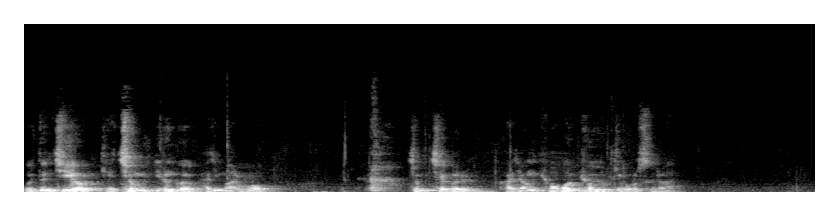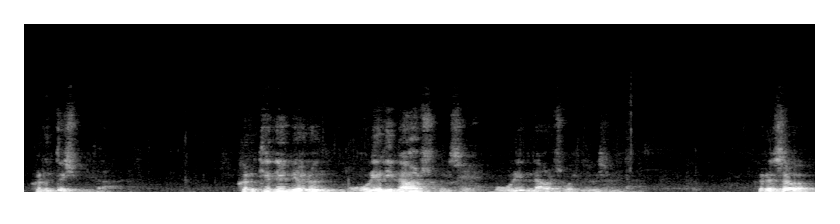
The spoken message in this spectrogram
어떤 지역, 계층 이런 거 하지 말고 정책을 가장 효건, 효율적으로 쓰라. 그런 뜻입니다. 그렇게 되면은 5년이 나을 수가 있어요. 5년이 나을 수가 있는 것입니다. 그래서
